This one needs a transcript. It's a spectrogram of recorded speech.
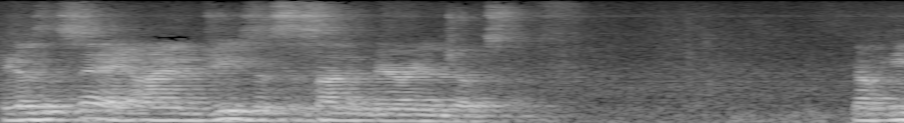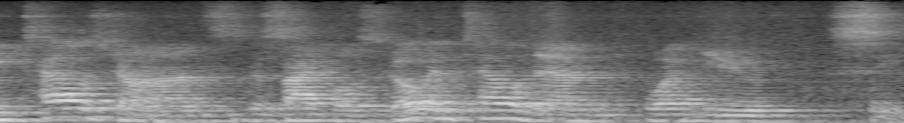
He doesn't say, I am Jesus, the son of Mary and Joseph. No, he tells John's disciples, Go and tell them what you see,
